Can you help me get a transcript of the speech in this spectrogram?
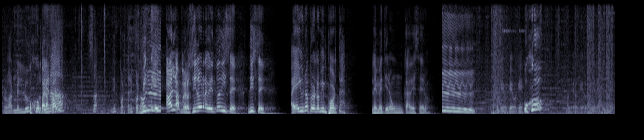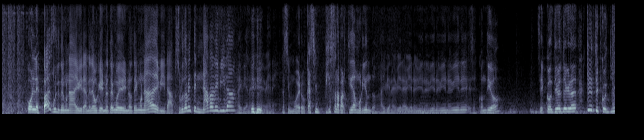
robarme el loot. Ojo, no para tiene nada. No importa, no importa. ¿Viste? ¡Hala! Pero sí lo reventó, dice. Dice, ahí hay uno, pero no me importa. Le metieron un cabecero. Ay, ay, ay, ay. Ok, ok, ok. ¡Ojo! Ok, ok, ok. Con la espada. Uy, no tengo nada de vida. Me tengo que ir. No tengo, no tengo nada de vida. Absolutamente nada de vida. Ahí viene, ahí viene, ahí viene. Casi muero. Casi empiezo la partida muriendo. Ahí viene, viene, viene, viene, viene, viene, viene. Se escondió. Se escondió el degradado. ¿Quién te escondió?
